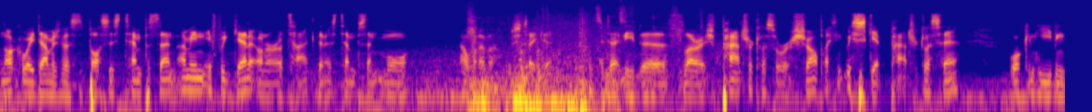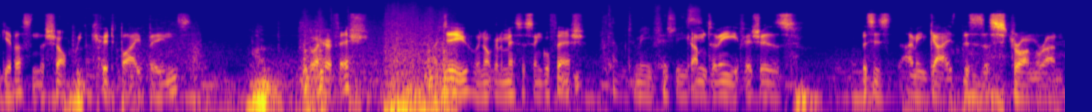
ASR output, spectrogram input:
Knock away damage versus boss is 10%. I mean, if we get it on our attack, then it's 10% more. Oh, whatever, we'll just take it. I don't need the Flourish. Patroclus or a shop. I think we skip Patroclus here. What can he even give us in the shop? We could buy boons. Do I hear a fish? I do. We're not going to miss a single fish. Come to me, fishies. Come to me, fishes. This is, I mean, guys, this is a strong run.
